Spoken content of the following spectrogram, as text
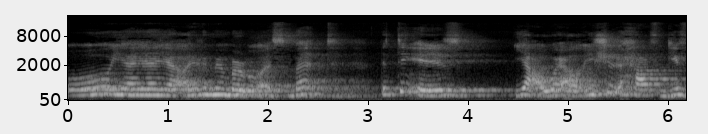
Oh, yeah, yeah, yeah, I remember, boss. But the thing is, yeah, well, you should have give,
